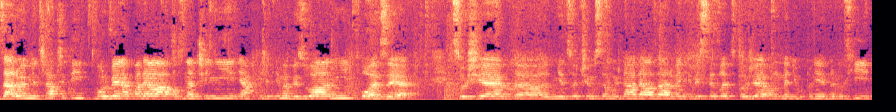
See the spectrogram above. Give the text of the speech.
Zároveň mě třeba při té tvorbě napadá označení nějaký, řekněme, vizuální poezie, což je něco, čím se možná dá zároveň i vysvětlit to, že on není úplně jednoduchý,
